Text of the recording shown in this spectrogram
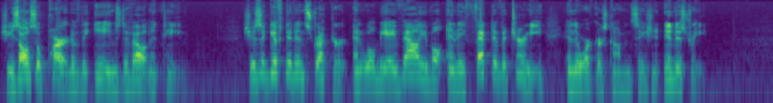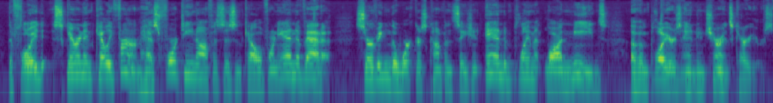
She is also part of the EAMS development team. She is a gifted instructor and will be a valuable and effective attorney in the workers' compensation industry. The Floyd, Skeren, and Kelly firm has 14 offices in California and Nevada serving the workers' compensation and employment law needs of employers and insurance carriers.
